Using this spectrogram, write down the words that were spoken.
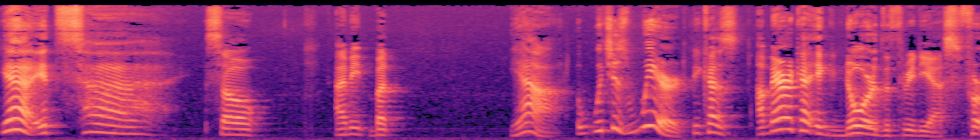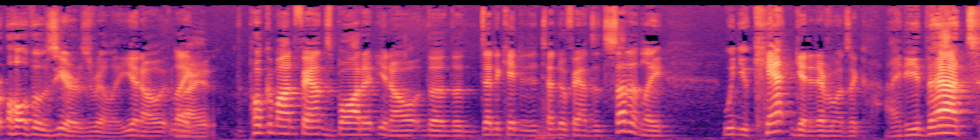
yeah, it's uh, so. I mean, but yeah, which is weird because America ignored the 3DS for all those years. Really, you know, like Right. the Pokemon fans bought it. You know, the the dedicated Nintendo fans, and suddenly, when you can't get it, everyone's like, "I need that."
